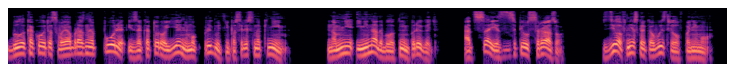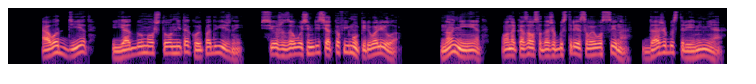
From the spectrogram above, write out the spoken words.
было какое-то своеобразное поле, из-за которого я не мог прыгнуть непосредственно к ним. Но мне и не надо было к ним прыгать. Отца я зацепил сразу, сделав несколько выстрелов по нему. А вот дед, я думал, что он не такой подвижный. Все же за восемь десятков ему перевалило. Но нет, он оказался даже быстрее своего сына, даже быстрее меня.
